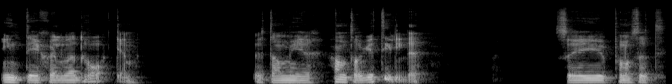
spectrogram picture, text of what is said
inte är själva draken utan mer handtaget till det så är ju på något sätt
